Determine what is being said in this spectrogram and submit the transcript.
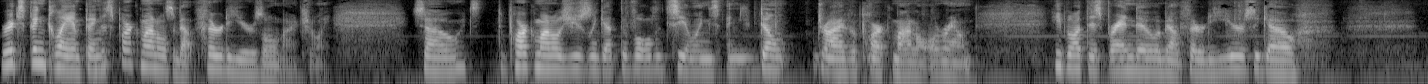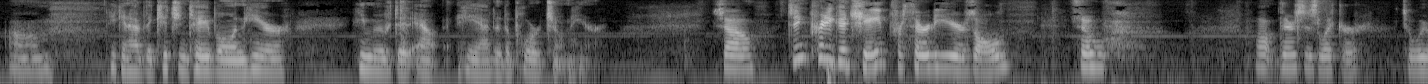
Rick's been glamping. This park model is about 30 years old, actually. So it's the park models usually got the vaulted ceilings and you don't drive a park model around. He bought this brand new about 30 years ago. Um, he can have the kitchen table in here. He moved it out. He added a porch on here. So it's in pretty good shape for 30 years old. So, well, there's his liquor. So we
